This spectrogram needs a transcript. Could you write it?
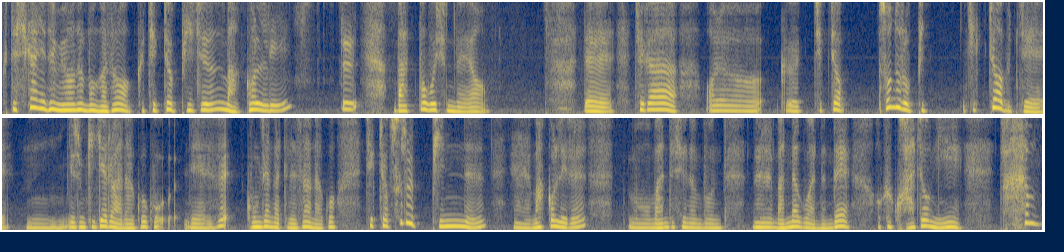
그때 시간이 되면 한번 가서 그 직접 빚은 막걸리를 맛보고 싶네요. 네. 제가, 어, 그, 직접, 손으로 빚, 직접 이제, 음, 요즘 기계로 안 하고, 고, 네, 회, 공장 같은 데서 안 하고, 직접 술을 빚는, 예, 막걸리를, 뭐, 만드시는 분을 만나고 왔는데, 어, 그 과정이 참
